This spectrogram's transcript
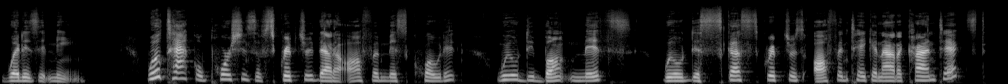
What does it mean? We'll tackle portions of Scripture that are often misquoted. We'll debunk myths. We'll discuss scriptures often taken out of context.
